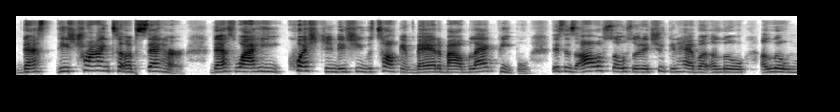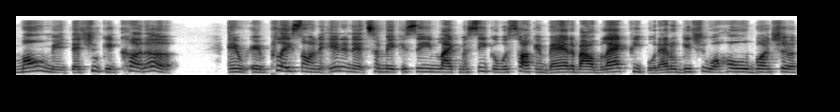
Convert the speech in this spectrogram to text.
That's he's trying to upset her. That's why he questioned if she was talking bad about black people. This is also so that you can have a, a little a little moment that you can cut up and, and, place on the internet to make it seem like Masika was talking bad about black people. That'll get you a whole bunch of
